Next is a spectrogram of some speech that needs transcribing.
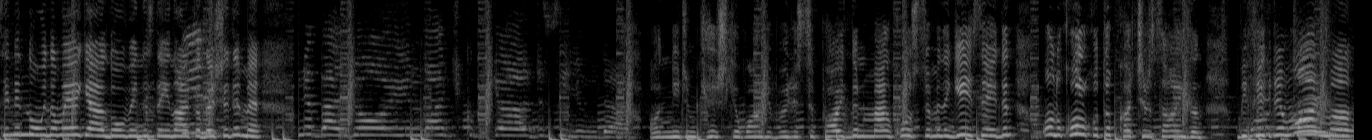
seninle oynamaya geldi o Wednesday'in arkadaşı değil mi? Bence o Anneciğim keşke var ya böyle Spider-Man kostümünü giyseydin onu korkutup kaçırsaydın. Bir fikrin var mı?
